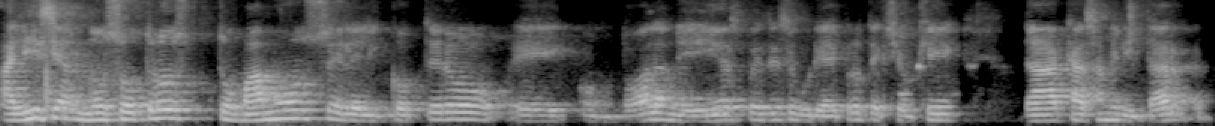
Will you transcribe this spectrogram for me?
Alicia, nosotros tomamos el helicóptero eh, con todas las medidas pues, de seguridad y protección que da Casa Militar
